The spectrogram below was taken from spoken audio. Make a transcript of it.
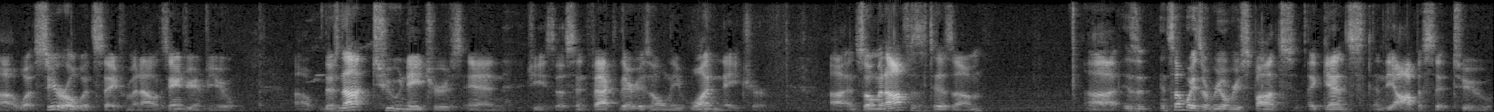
uh, what Cyril would say from an Alexandrian view, uh, there's not two natures in Jesus. In fact, there is only one nature. Uh, and so monophysitism uh, is in some ways a real response against and the opposite to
